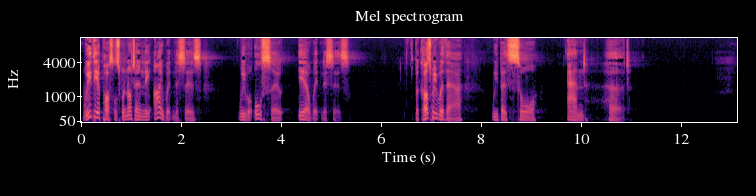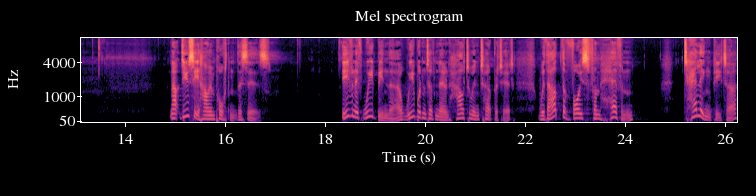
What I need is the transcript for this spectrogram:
We, the apostles, were not only eyewitnesses, we were also ear witnesses. Because we were there, we both saw and heard. Now, do you see how important this is? Even if we'd been there, we wouldn't have known how to interpret it without the voice from heaven telling Peter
